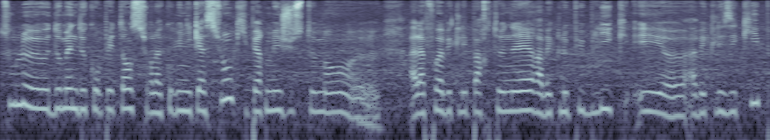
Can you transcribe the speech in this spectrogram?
tout le domaine de compétences sur la communication qui permet justement, euh, à la fois avec les partenaires, avec le public et euh, avec les équipes,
